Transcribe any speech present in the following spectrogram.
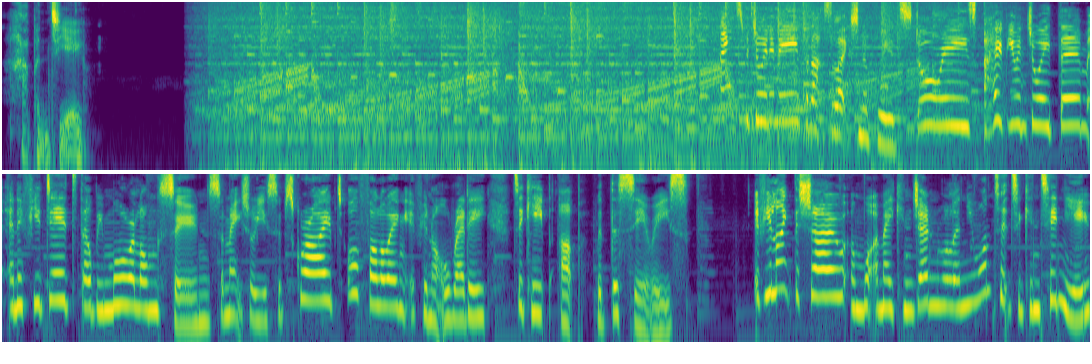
happened to you. That selection of weird stories. I hope you enjoyed them, and if you did, there'll be more along soon, so make sure you're subscribed or following if you're not already to keep up with the series. If you like the show and what I make in general and you want it to continue,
